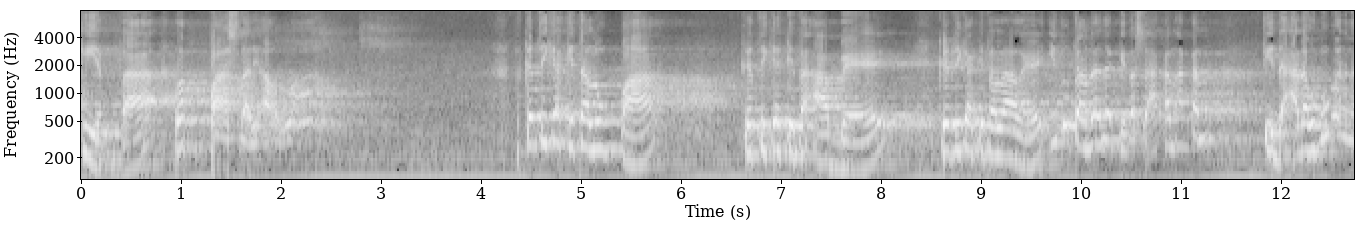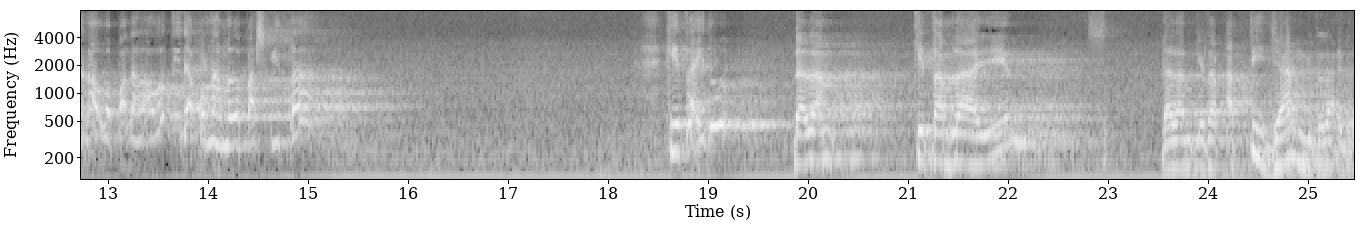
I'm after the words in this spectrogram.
kita lepas dari Allah. Ketika kita lupa, ketika kita abai, ketika kita lalai, itu tandanya kita seakan-akan tidak ada hubungan dengan Allah padahal Allah tidak pernah melepas kita. Kita itu dalam kitab lain dalam kitab At-Tijan gitulah itu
